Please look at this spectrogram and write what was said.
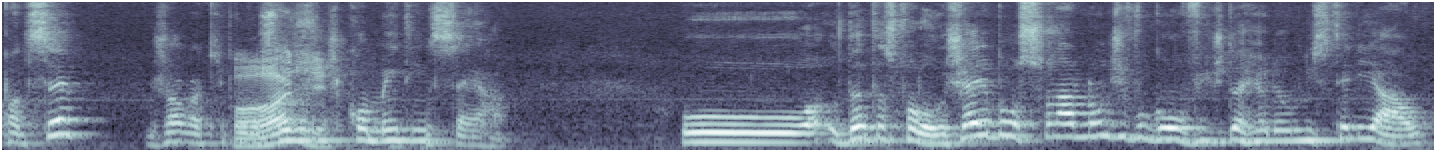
Pode ser? Joga aqui para vocês, a gente comenta e encerra. O, o Dantas falou: Jair Bolsonaro não divulgou o vídeo da reunião ministerial.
